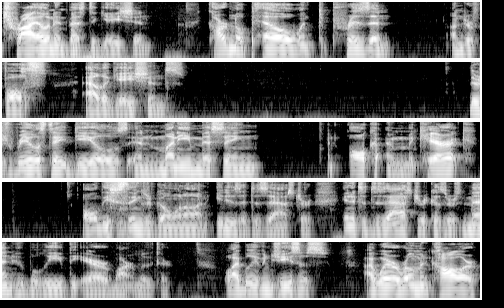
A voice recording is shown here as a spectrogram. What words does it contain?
trial and investigation. Cardinal Pell went to prison under false allegations. There's real estate deals and money missing and all and McCarrick. All these things are going on. It is a disaster. And it's a disaster because there's men who believe the error of Martin Luther. Well, I believe in Jesus. I wear a Roman collar.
